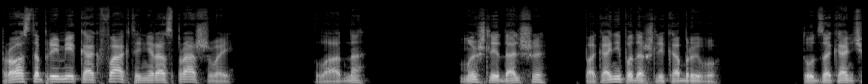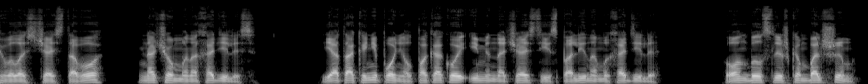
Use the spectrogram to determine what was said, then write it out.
просто прими как факт и не расспрашивай. Ладно. Мы шли дальше, пока не подошли к обрыву. Тут заканчивалась часть того, на чем мы находились. Я так и не понял, по какой именно части Исполина мы ходили. Он был слишком большим,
